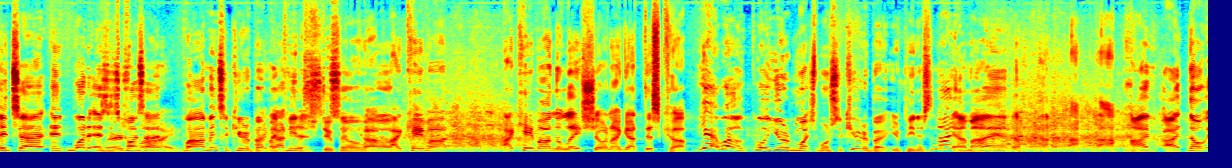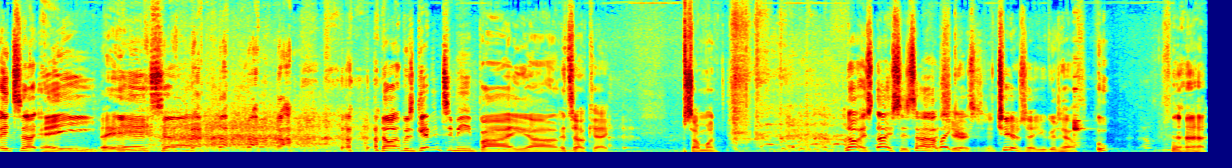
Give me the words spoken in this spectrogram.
It's uh, it, what it is. Where's it's cause I, mine? well, I'm insecure about I my got penis. this stupid so, cup. um, I came on, I came on the Late Show and I got this cup. Yeah, well, well, you're much more secure about your penis than I am. I, I've, I, no, it's uh, hey, Hey. it's uh, no, it was given to me by um, It's okay. someone. No, it's nice. It's uh, I like cheers. it. Cheers. Uh, your good health. Ooh.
